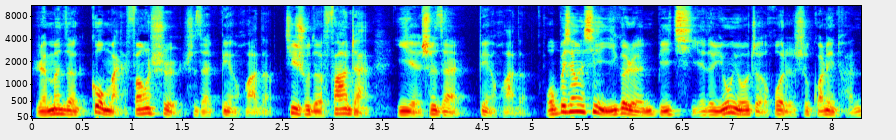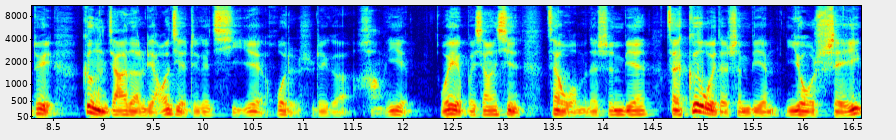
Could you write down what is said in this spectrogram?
人们的购买方式是在变化的，技术的发展也是在变化的。我不相信一个人比企业的拥有者或者是管理团队更加的了解这个企业或者是这个行业。我也不相信，在我们的身边，在各位的身边，有谁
